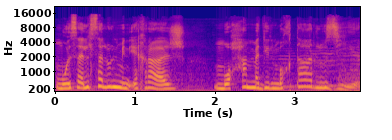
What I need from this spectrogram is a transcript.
مسلسل من إخراج محمد المختار لوزير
